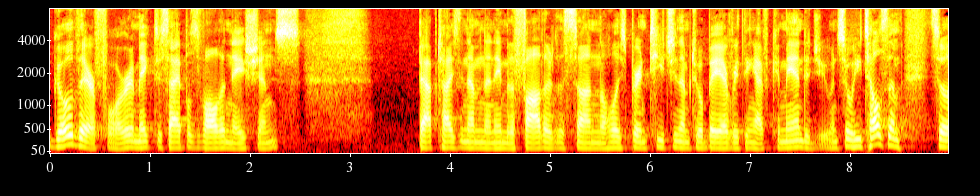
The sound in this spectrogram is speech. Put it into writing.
Go therefore and make disciples of all the nations baptizing them in the name of the Father, the Son, and the Holy Spirit, and teaching them to obey everything I've commanded you. And so he tells them, so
